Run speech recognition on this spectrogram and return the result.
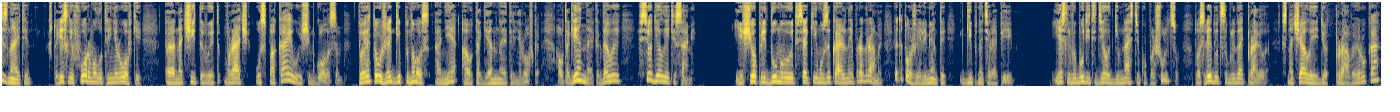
знайте, что если формулу тренировки э, начитывает врач успокаивающим голосом, то это уже гипноз, а не аутогенная тренировка. Аутогенная, когда вы все делаете сами. Еще придумывают всякие музыкальные программы. Это тоже элементы гипнотерапии. Если вы будете делать гимнастику по Шульцу, то следует соблюдать правила. Сначала идет правая рука,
